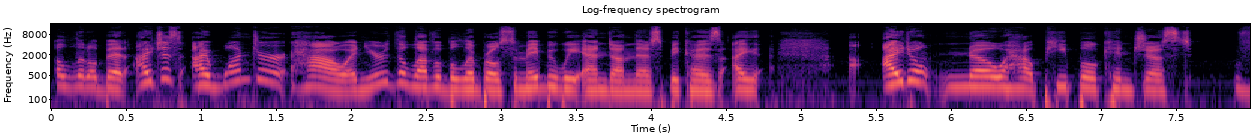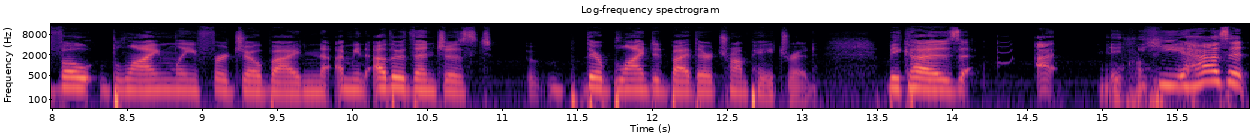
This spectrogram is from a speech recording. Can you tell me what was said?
a little bit. I just I wonder how and you're the lovable liberal so maybe we end on this because I I don't know how people can just vote blindly for Joe Biden. I mean other than just they're blinded by their Trump hatred because I, he hasn't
